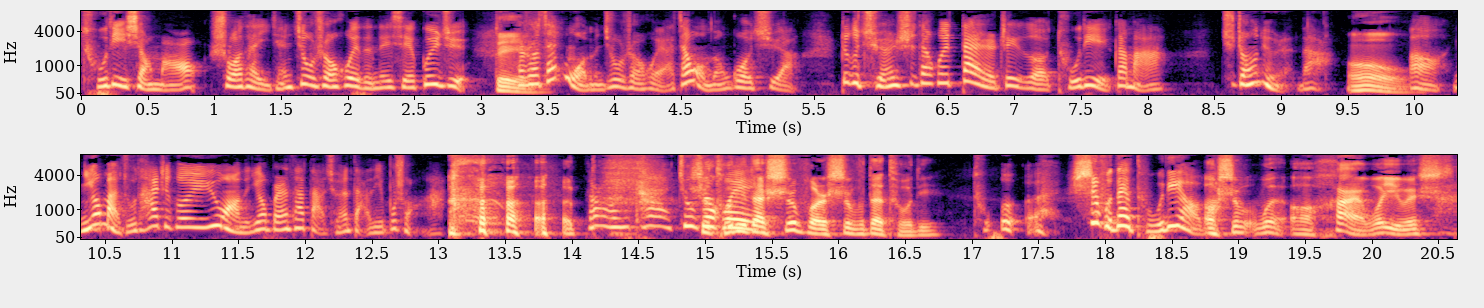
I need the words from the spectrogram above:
徒弟小毛说他以前旧社会的那些规矩。对，他说，在我们旧社会啊，在我们过去啊，这个拳师他会带着这个徒弟干嘛？去找女人的哦，啊！你要满足他这个欲望的，要不然他打拳打的也不爽啊。当时我一看，旧社会是徒弟带师傅师傅带徒弟？徒呃呃师傅带徒弟，好吧？哦，师傅我哦嗨，我以为是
